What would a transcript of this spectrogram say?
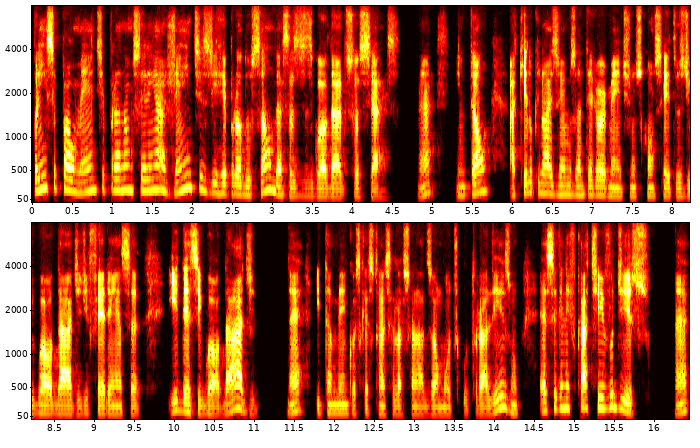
principalmente pra não serem agentes de reprodução dessas desigualdades sociais, né. Então, aquilo que nós vimos anteriormente nos conceitos de igualdade, diferença e desigualdade, né, e também com as questões relacionadas ao multiculturalismo, é significativo disso, né.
